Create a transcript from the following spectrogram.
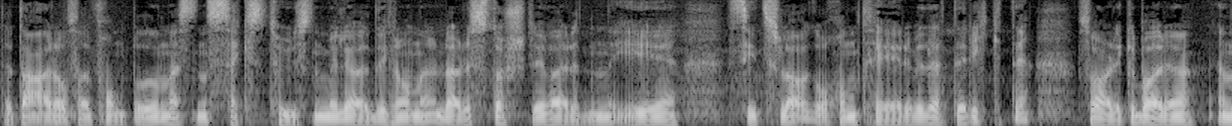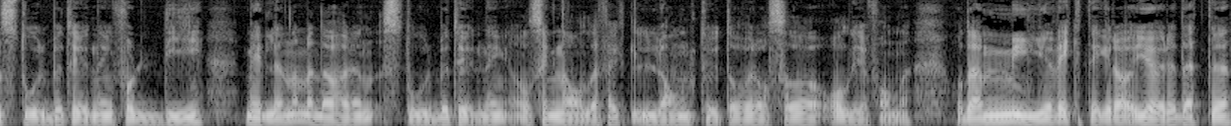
Dette er altså et fond på nesten 6000 milliarder kroner. Det er det største i verden i sitt slag. og Håndterer vi dette riktig, så er det ikke bare en stor betydning for de midlene, men det har en stor betydning og signaleffekt langt utover også oljefondet. Og Det er mye viktig viktigere å gjøre dette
